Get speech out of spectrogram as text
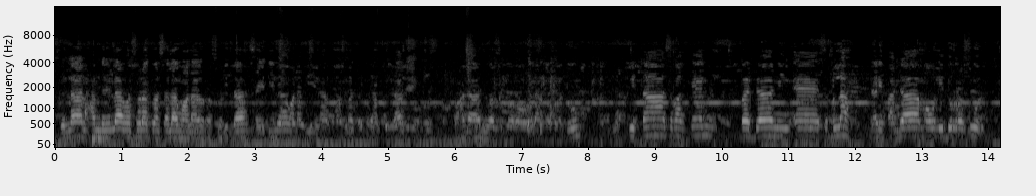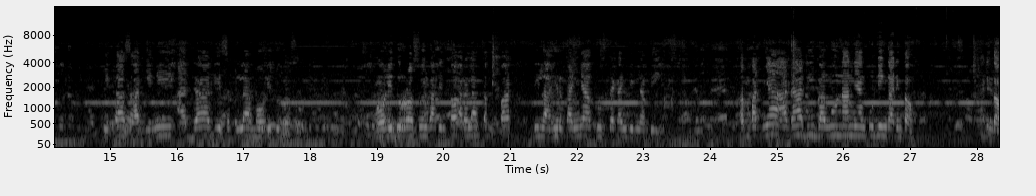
Bismillah, Alhamdulillah, wassalatu wassalamu ala rasulillah Sayyidina wa nabiyina Muhammad ibn Abdullah Wa ala alihi wa wabarakatuh Kita semakin berada ning eh, sebelah daripada Maulidur Rasul Kita saat ini ada di sebelah Maulidur Rasul Maulidur Rasul Kak Dinto adalah tempat dilahirkannya Gusti Kanjeng Nabi. Tempatnya ada di bangunan yang kuning Kak Dinto. Kak Dinto.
